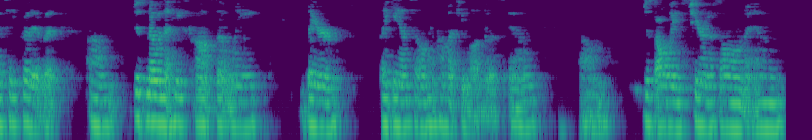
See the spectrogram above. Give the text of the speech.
as he put it. But um, just knowing that he's constantly there, again, telling him how much he loves us and um, just always cheering us on and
